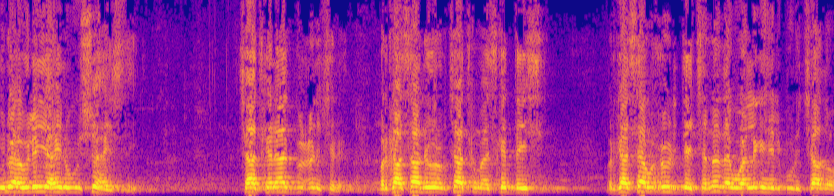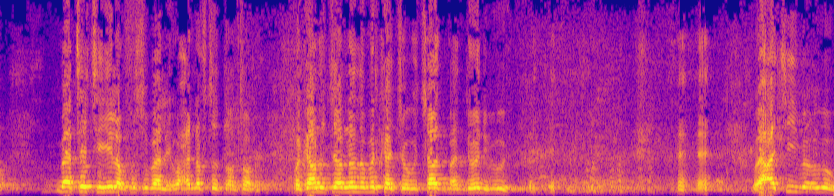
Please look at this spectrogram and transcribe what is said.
inuu awle yahayna wuu isu haystay jaadkana aada buu cuni jiray markaasaa jaadka ma iska daysi markaasaa wuxuu yidhi dee jannada waa laga heli buuri jaado maa tajihi lanfusu baa le waxay naftu doonto markaanu jannada markaan joogo jaad baan dooni buu waa cajiiba ogow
